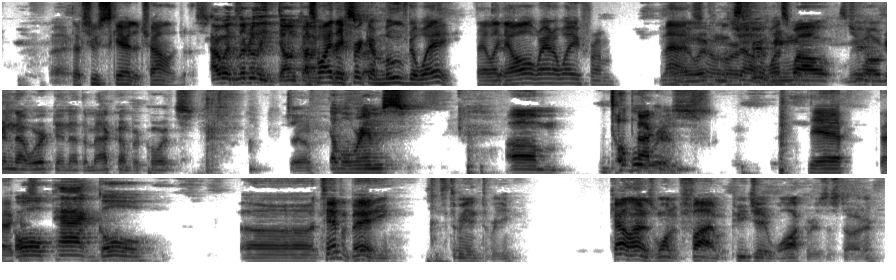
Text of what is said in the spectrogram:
Right. They're too scared to challenge us. I would literally dunk That's on why Chris, they freaking bro. moved away. They like Yeah. they all ran away from Matt. away from the or- challenge. or Westbrook. Meanwhile, meanwhile, getting that work in at the Macumber courts. So, double rims. um, double Packers. rims. Yeah, Packers. All pack goal. Uh, Tampa Bay is three and three. Carolina's one and five with PJ Walker as a starter.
